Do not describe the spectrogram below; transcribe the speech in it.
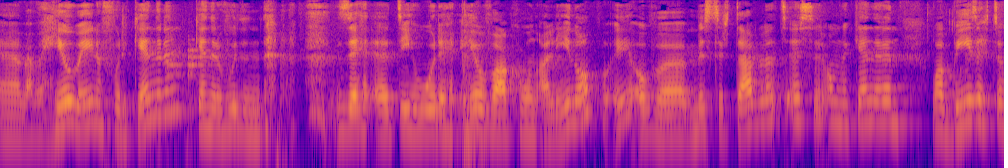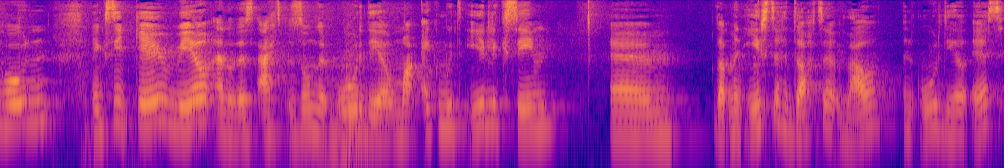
Uh, we hebben heel weinig voor de kinderen. Kinderen voeden zich uh, tegenwoordig heel vaak gewoon alleen op. Of uh, eh, Mr. Tablet is er om de kinderen wat bezig te houden. Ik zie veel en dat is echt zonder oordeel. Maar ik moet eerlijk zijn um, dat mijn eerste gedachte wel een oordeel is.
